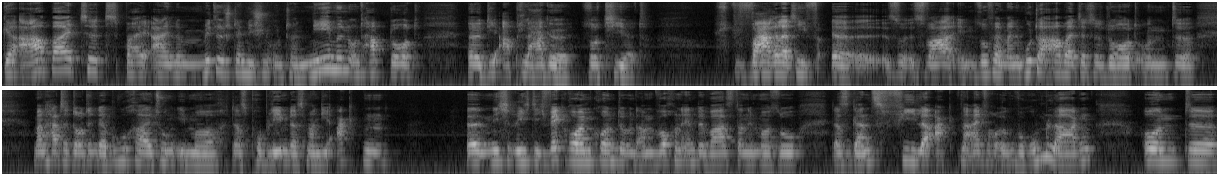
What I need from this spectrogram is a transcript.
gearbeitet bei einem mittelständischen Unternehmen und habe dort äh, die Ablage sortiert war relativ, äh, so, es war insofern, meine Mutter arbeitete dort und äh, man hatte dort in der Buchhaltung immer das Problem, dass man die Akten äh, nicht richtig wegräumen konnte und am Wochenende war es dann immer so, dass ganz viele Akten einfach irgendwo rumlagen und äh,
